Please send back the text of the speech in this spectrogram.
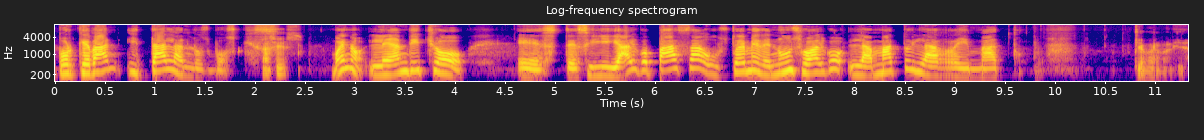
porque van y talan los bosques. Así es. Bueno, le han dicho, este, si algo pasa, usted me denuncio algo, la mato y la remato. Qué barbaridad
